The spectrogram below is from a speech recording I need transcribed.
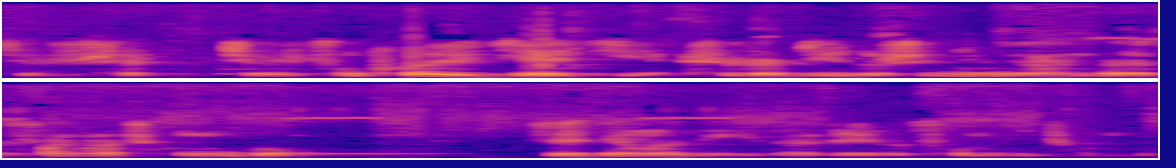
就是就是从科学界解释的这个神经元的发达程度，决定了你的这个聪明程度。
